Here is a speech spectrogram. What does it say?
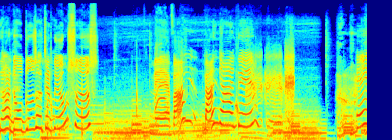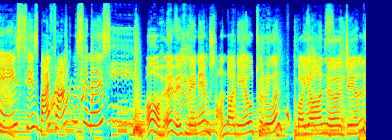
Nerede olduğunuzu hatırlıyor musunuz? Merhaba ben geldim. Hey siz Bay Frank mısınız? Oh evet benim sandalyeye oturun. Bayan e, Jill.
